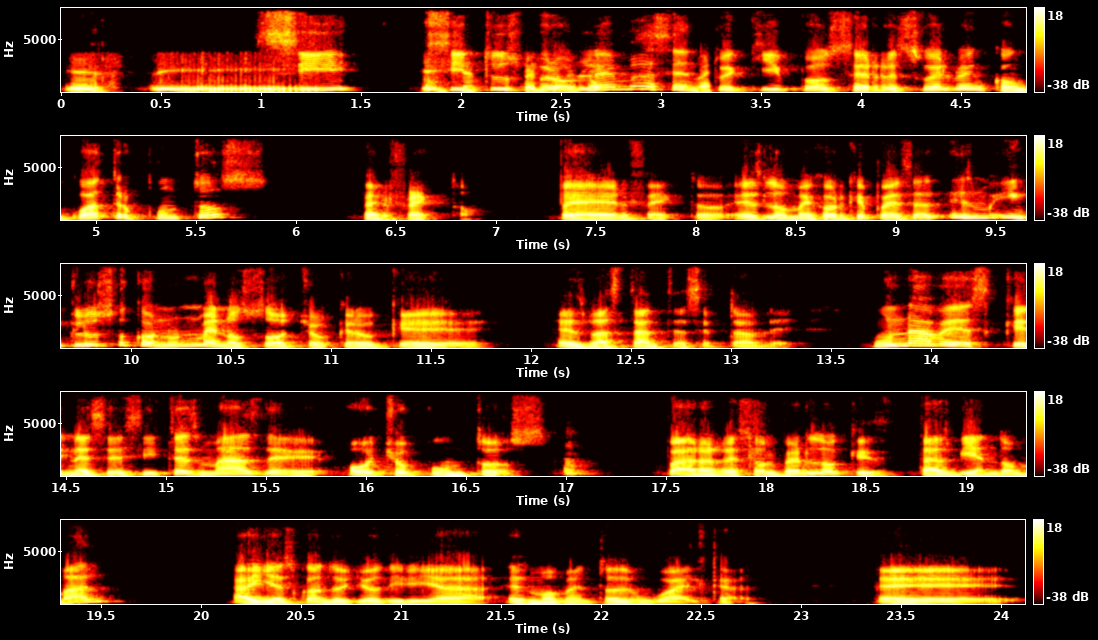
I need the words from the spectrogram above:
Este, sí, si tus problemas en tu equipo se resuelven con cuatro puntos, perfecto. Perfecto. Es lo mejor que puedes hacer. incluso con un menos ocho, creo que es bastante aceptable. Una vez que necesites más de ocho puntos para resolver lo que estás viendo mal, ahí es cuando yo diría es momento de un wildcard. Eh,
